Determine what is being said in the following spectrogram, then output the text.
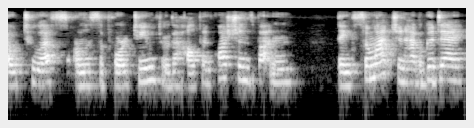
out to us on the support team through the help and questions button. Thanks so much and have a good day.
